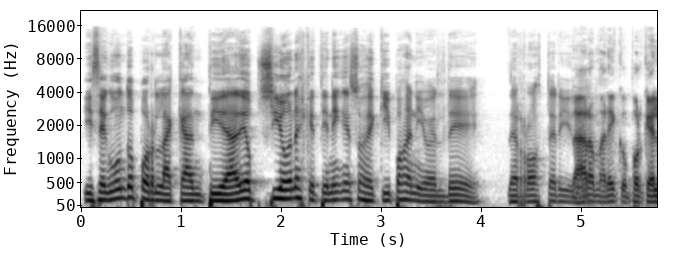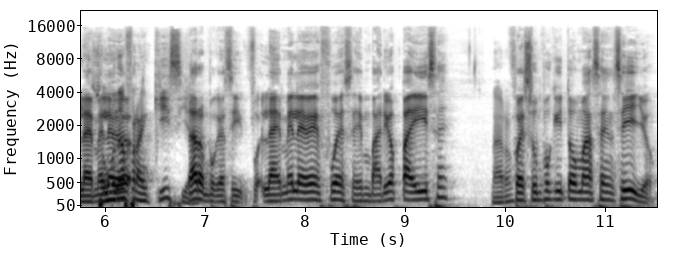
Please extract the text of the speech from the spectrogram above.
Y segundo por la cantidad de opciones que tienen esos equipos a nivel de, de roster y de- Claro, marico, porque la MLB... una franquicia. Claro, porque si la MLB fuese en varios países, Claro. fuese un poquito más sencillo.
